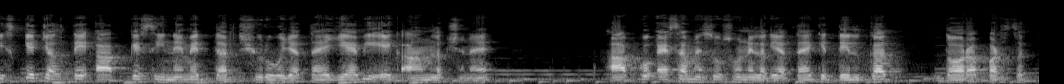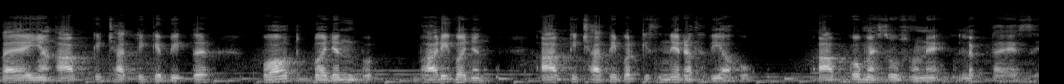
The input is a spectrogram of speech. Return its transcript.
इसके चलते आपके सीने में दर्द शुरू हो जाता है। यह भी एक आम लक्षण है। आपको ऐसा महसूस होने लग जाता है कि दिल का दौरा पड़ सकता है या आपकी छाती के भीतर बहुत वज़न, भारी वज़न आपकी छाती पर किसी ने रख दिया हो। आपको महसूस होने लगता है ऐसे।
